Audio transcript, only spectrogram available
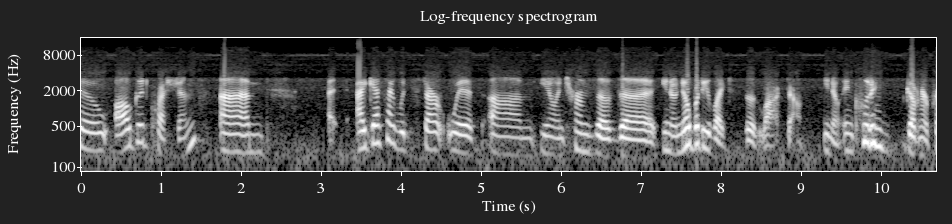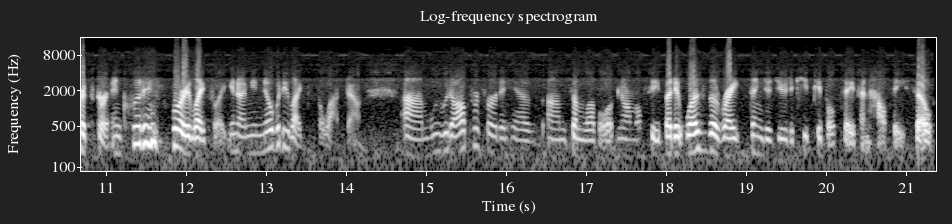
so all good questions. Um, I guess I would start with, um, you know, in terms of the, you know, nobody liked the lockdown, you know, including Governor Pritzker, including Lori Lightfoot. You know, I mean, nobody liked the lockdown. Um, we would all prefer to have um, some level of normalcy, but it was the right thing to do to keep people safe and healthy. So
